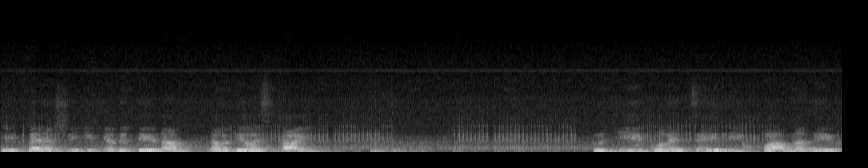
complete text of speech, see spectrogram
І перша їхня дитина народилась Каїн. Тоді, коли цей гріх впав на них,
